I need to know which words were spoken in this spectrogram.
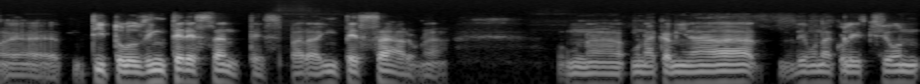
eh, títulos interesantes para empezar una, una, una, caminada de una colección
